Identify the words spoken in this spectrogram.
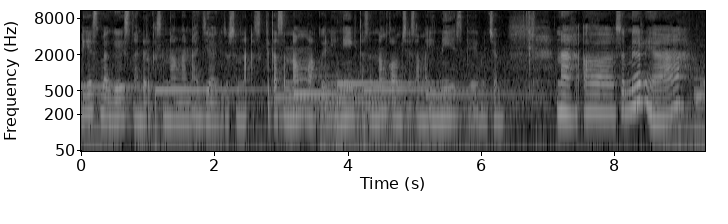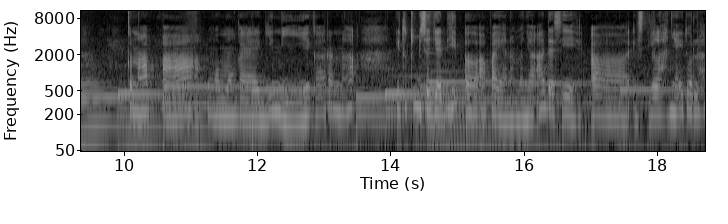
dia sebagai standar kesenangan aja gitu. Sena, kita senang ngelakuin ini kita senang kalau misalnya sama ini segala macam. Nah uh, sebenarnya kenapa aku ngomong kayak gini? Karena itu tuh bisa jadi uh, apa ya namanya? Ada sih uh, istilahnya itu adalah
